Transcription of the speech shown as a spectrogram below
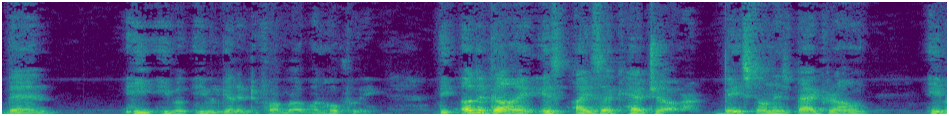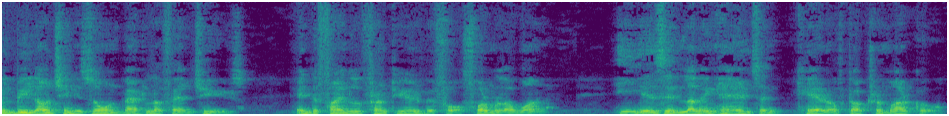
then he he will he will get into Formula One hopefully. The other guy is Isaac Hadjar. Based on his background, he will be launching his own Battle of Algiers in the final frontier before Formula One. He is in loving hands and care of Dr. Marko,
